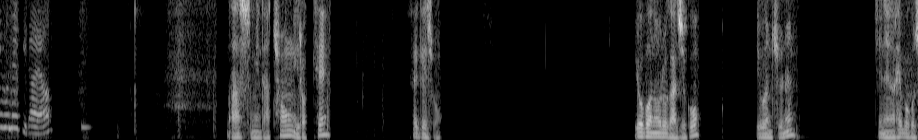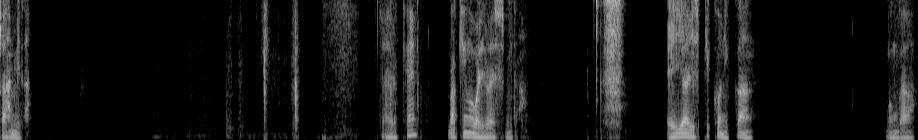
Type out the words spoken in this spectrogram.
행운을 빌어요. 나왔습니다. 총 이렇게 3개죠. 요 번호를 가지고 이번 주는 진행을 해보고자 합니다. 자, 이렇게 마킹을 완료했습니다. AI 스피커니까 뭔가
